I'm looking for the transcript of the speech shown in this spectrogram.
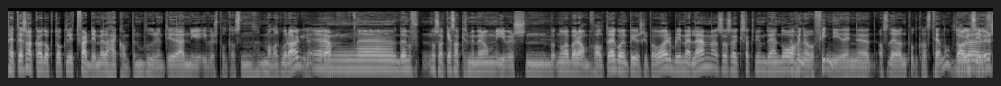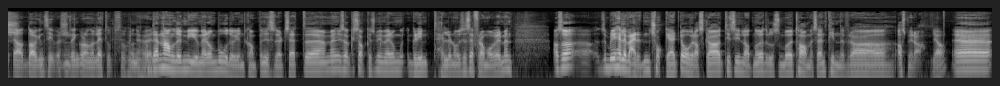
Petter snakka dere dere litt ferdig med det her kampen mot Bodø-Glimt i den nye Ivers-podkasten mandag morgen. Ja. Um, den, nå skal ikke jeg snakke så mye mer om Iversen. Nå har jeg bare anbefalt det. Gå inn på Ivers-gruppa vår, bli medlem. Så skal jeg ikke snakke så mye om det nå. Du kan jo finne i den eh, Altså Det er jo en podkast til nå. Dagens det- Ivers. Ja, Dagens Ivers. Den går an å lete opp, så kan du høre. Den handler mye mer om Bodø-Glimt-kampen isolert sett. eh, Men vi skal ikke snakke så mye mer om Glimt heller nå, hvis vi ser framover. Men altså, så blir hele verden sjokkert og overraska tilsynelatende over at Rosenborg tar med seg en pinne fra Aspmyra. Ja. Eh,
